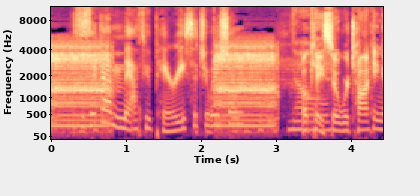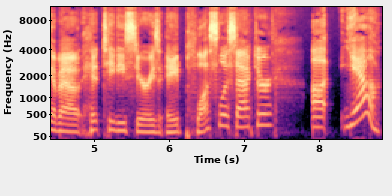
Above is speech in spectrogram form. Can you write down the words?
don't know. is this like a Matthew Perry situation? No. Okay, so we're talking about hit TV series A plus list actor. uh, yeah,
